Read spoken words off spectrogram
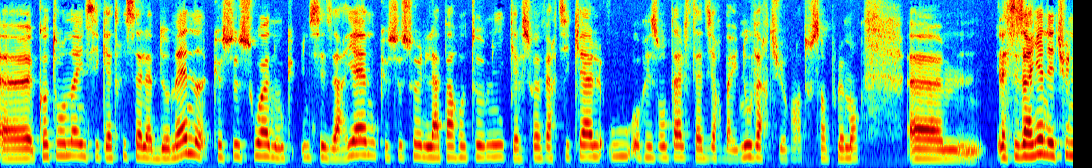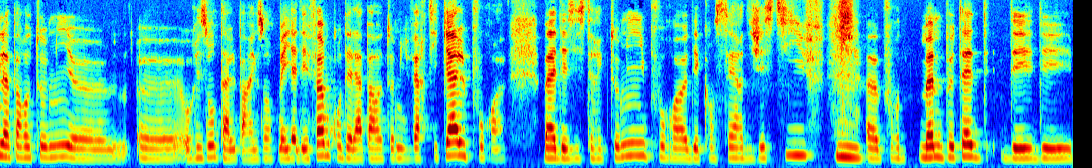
euh, quand on a une cicatrice à l'abdomen, que ce soit donc une césarienne, que ce soit une laparotomie, qu'elle soit verticale ou horizontale, c'est-à-dire bah, une ouverture, hein, tout simplement. la césarienne est une laparotomie horizontale, par exemple. Mais il y a des femmes qui ont des laparotomies verticales pour bah, des hystérectomies, pour des cancers digestifs, mmh. pour même peut-être des des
